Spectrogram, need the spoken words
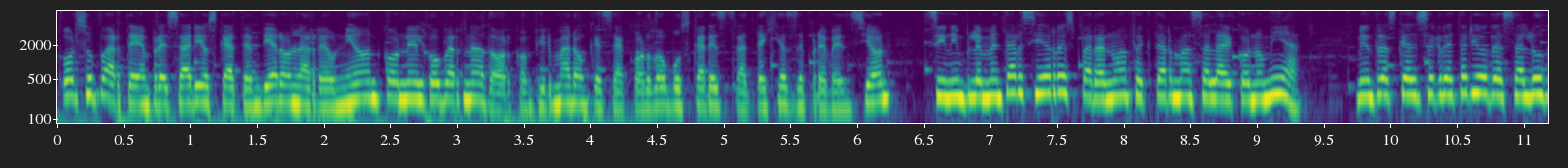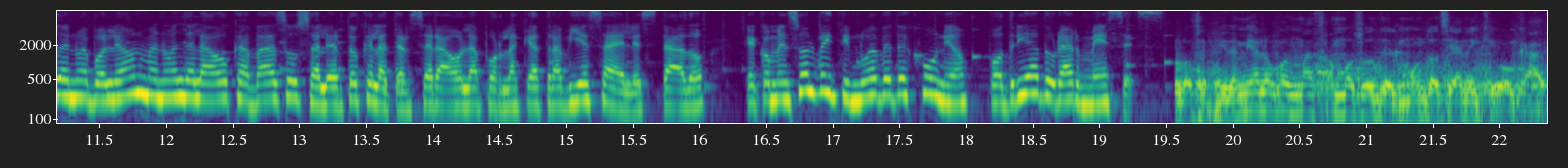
Por su parte, empresarios que atendieron la reunión con el gobernador confirmaron que se acordó buscar estrategias de prevención sin implementar cierres para no afectar más a la economía mientras que el secretario de Salud de Nuevo León, Manuel de la Oca Vasos, alertó que la tercera ola por la que atraviesa el estado, que comenzó el 29 de junio, podría durar meses. Los epidemiólogos más famosos del mundo se han equivocado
